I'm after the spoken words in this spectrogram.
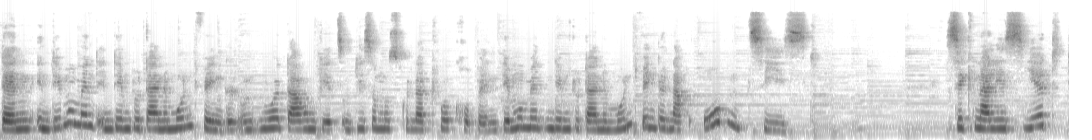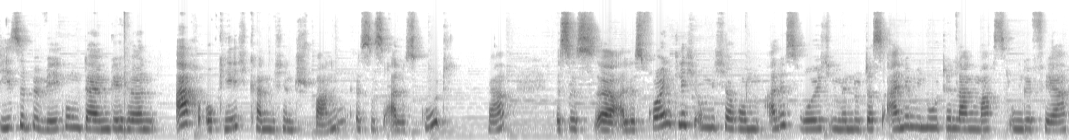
Denn in dem Moment, in dem du deine Mundwinkel, und nur darum geht es, um diese Muskulaturgruppe, in dem Moment, in dem du deine Mundwinkel nach oben ziehst, signalisiert diese Bewegung deinem Gehirn, ach, okay, ich kann mich entspannen, es ist alles gut. Ja? Es ist äh, alles freundlich um mich herum, alles ruhig. Und wenn du das eine Minute lang machst ungefähr,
